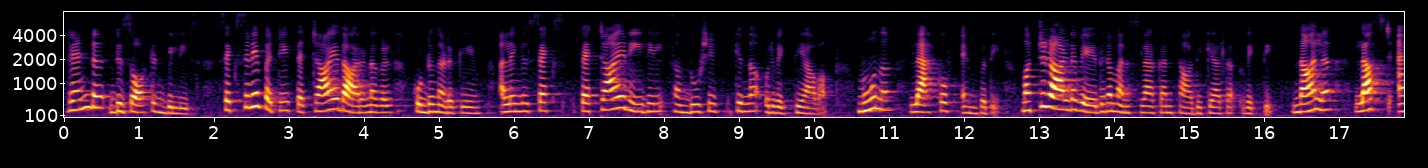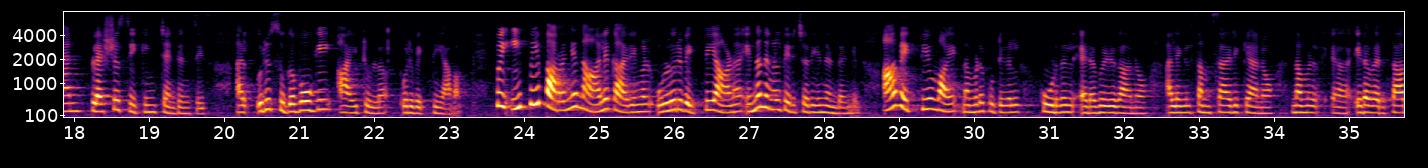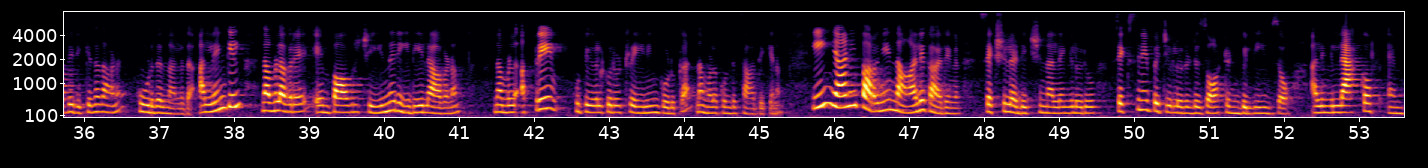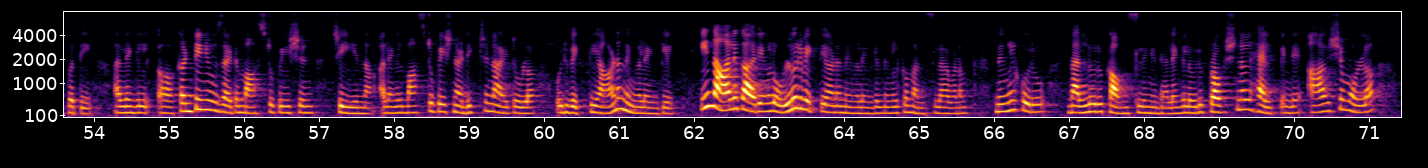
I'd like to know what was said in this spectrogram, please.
രണ്ട് ഡിസോർട്ടഡ് ബിലീവ്സ് സെക്സിനെ പറ്റി തെറ്റായ ധാരണകൾ കൊണ്ടു നടക്കുകയും അല്ലെങ്കിൽ സെക്സ് തെറ്റായ രീതിയിൽ സന്തോഷിക്കുന്ന ഒരു വ്യക്തിയാവാം. മൂന്ന് ലാക്ക് ഓഫ് എമ്പതി മറ്റൊരാളുടെ വേദന മനസ്സിലാക്കാൻ സാധിക്കാത്ത വ്യക്തി. നാല് lust and pleasure seeking tendencies ഒരു സുഖഭോഗി ആയിട്ടുള്ള ഒരു വ്യക്തിയാവാം. ഇപ്പോൾ ഇപ്പോൾ ഈ പറഞ്ഞ നാല് കാര്യങ്ങൾ ഉള്ളൊരു വ്യക്തിയാണ് എന്ന് നിങ്ങൾ തിരിച്ചറിയുന്നുണ്ടെങ്കിൽ ആ വ്യക്തിയുമായി നമ്മുടെ കുട്ടികൾ കൂടുതൽ ഇടപഴകാനോ അല്ലെങ്കിൽ സംസാരിക്കാനോ നമ്മൾ ഇടവരുത്താതിരിക്കുന്നതാണ് കൂടുതൽ നല്ലത്. അല്ലെങ്കിൽ നമ്മൾ അവരെ എംപവർ ചെയ്യുന്ന രീതിയിലാവണം. നമ്മൾ അത്രയും കുട്ടികൾക്കൊരു ട്രെയിനിങ് കൊടുക്കാൻ നമ്മളെ കൊണ്ട് സാധിക്കണം. ഈ ഞാൻ ഈ പറഞ്ഞ നാല് കാര്യങ്ങൾ സെക്ഷൽ അഡിക്ഷൻ അല്ലെങ്കിൽ ഒരു സെക്സിനെ പറ്റിയുള്ള ഒരു ഡിസോർട്ടഡ് ബിലീവ്സോ അല്ലെങ്കിൽ ലാക്ക് ഓഫ് എംപത്തി അല്ലെങ്കിൽ കണ്ടിന്യൂസ് ആയിട്ട് മാസ്റ്റുപേഷൻ ചെയ്യുന്ന അല്ലെങ്കിൽ മാസ്റ്റുപേഷൻ അഡിക്ഷൻ ആയിട്ടുള്ള ഒരു വ്യക്തിയാണ് നിങ്ങളെങ്കിൽ ഈ നാല് കാര്യങ്ങൾ ഉള്ളൊരു വ്യക്തിയാണ് നിങ്ങളെങ്കിൽ നിങ്ങൾക്ക് മനസ്സിലാവണം. നിങ്ങൾക്കൊരു നല്ലൊരു കൗൺസിലിങ്ങിന്റെ അല്ലെങ്കിൽ ഒരു പ്രൊഫഷണൽ ഹെൽപ്പിന്റെ ആവശ്യമുള്ള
